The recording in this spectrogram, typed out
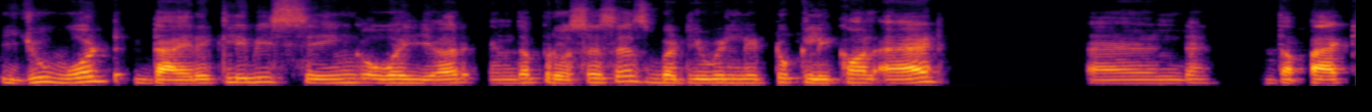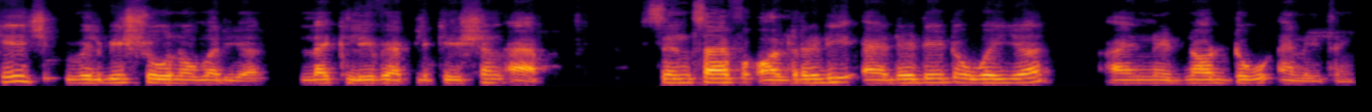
you would directly be seeing over here in the processes, but you will need to click on add and the package will be shown over here like leave application app. Since I've already added it over here, I need not do anything.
